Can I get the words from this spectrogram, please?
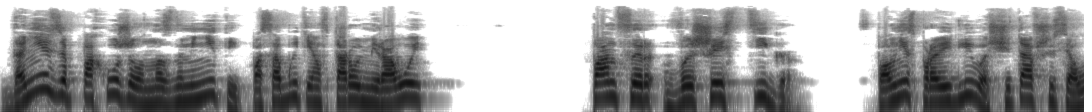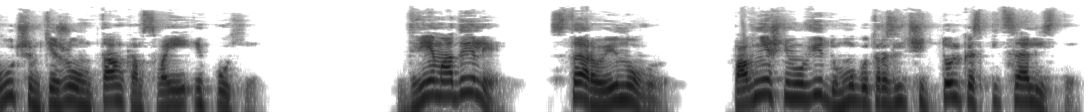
да нельзя похожего на знаменитый по событиям Второй мировой Панцер В6 «Тигр», вполне справедливо считавшийся лучшим тяжелым танком своей эпохи. Две модели, старую и новую, по внешнему виду могут различить только специалисты.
